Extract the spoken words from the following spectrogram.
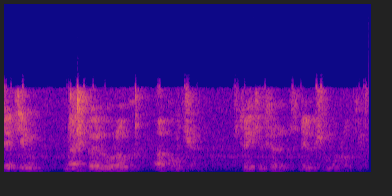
С этим наш первый урок окончен. Встретимся в следующем уроке.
